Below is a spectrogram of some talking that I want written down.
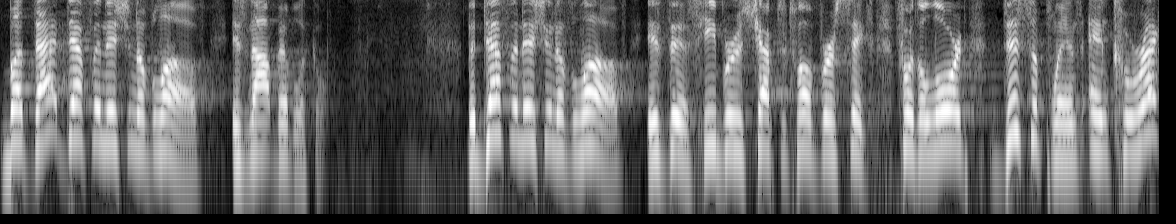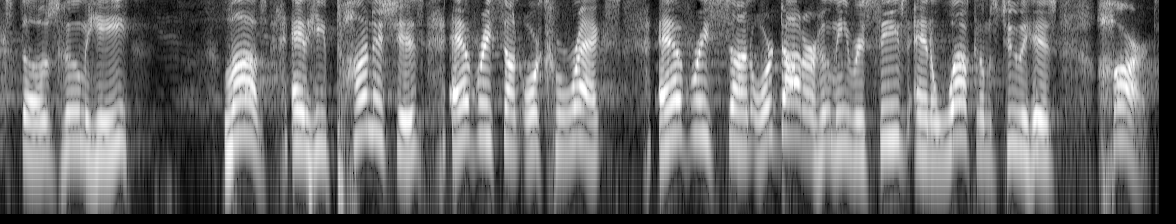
But that definition of love is not biblical. The definition of love is this Hebrews chapter 12, verse 6 For the Lord disciplines and corrects those whom he loves, and he punishes every son or corrects every son or daughter whom he receives and welcomes to his heart.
